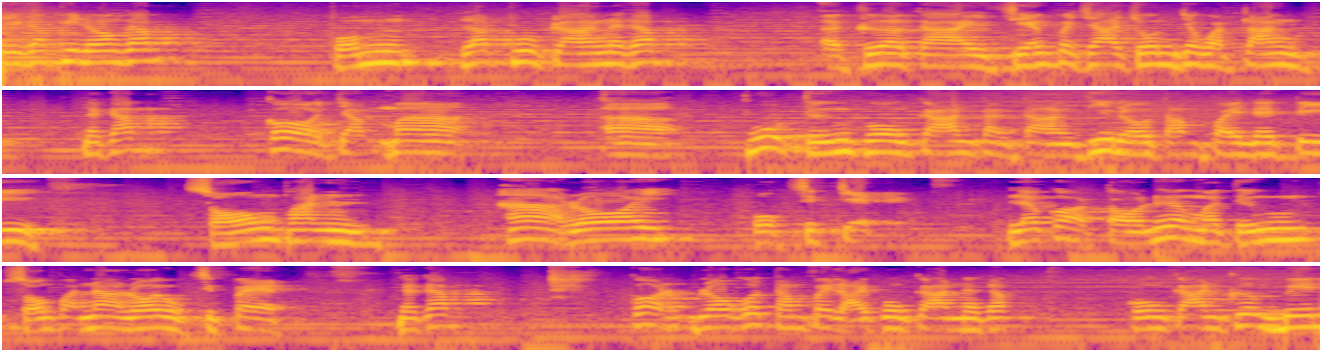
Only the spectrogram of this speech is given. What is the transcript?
ดีครับพี่น้องครับ ผมรัฐผู้กลางนะครับ เครือข่ายเสียงประชาชนจังหวัดตรังนะครับ ก็จะมาพูดถึงโครงการต่างๆ ที่เราทำไปในปี 2567 แล้วก็ต่อเนื่องมาถึง 2568 นะครับก็เราก็ทำไปหลายโครงการนะครับ โครงการเครื่องบิน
